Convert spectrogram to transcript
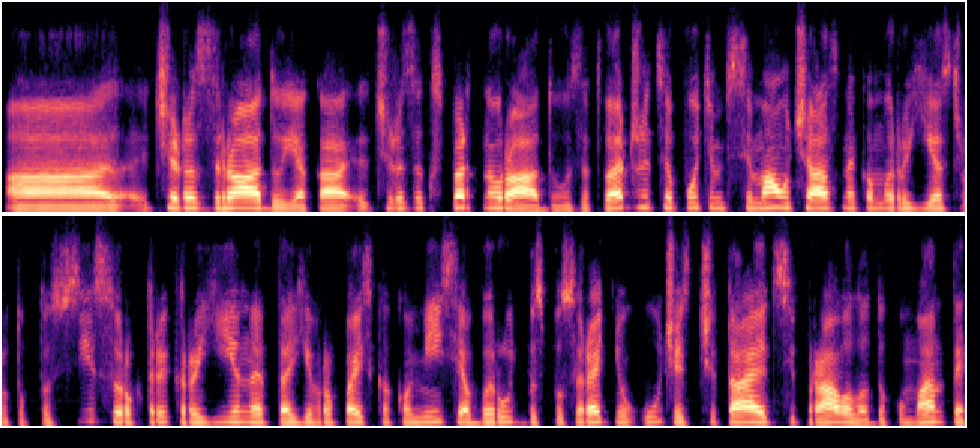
а, через раду, яка через експертну раду, затверджуються потім всіма учасниками реєстру, тобто всі 43 країни та Європейська комісія беруть безпосередню участь, читають ці правила, документи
